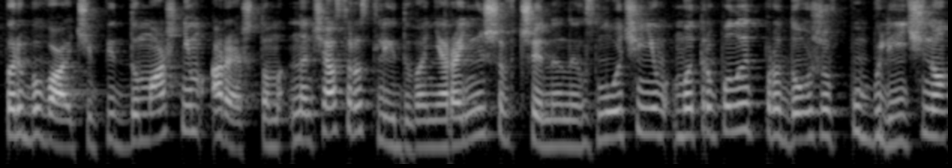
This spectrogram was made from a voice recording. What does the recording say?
Перебуваючи під домашнім арештом на час розслідування раніше вчинених злочинів, митрополит продовжив публічно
